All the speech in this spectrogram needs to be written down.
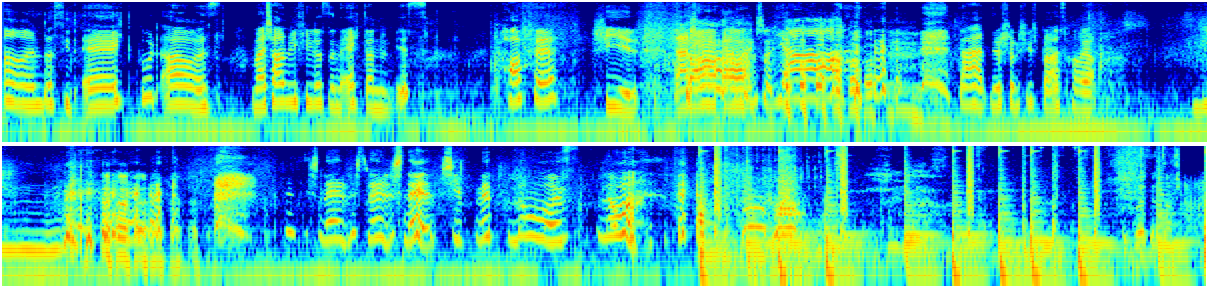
Und das sieht echt gut aus. Mal schauen, wie viel das in echt dann ist. Ich hoffe, viel. Da ja. schon, ja! da hatten wir schon viel Spaß heuer. schnell, schnell, schnell, schieb mit, los, los. ich weiß jetzt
